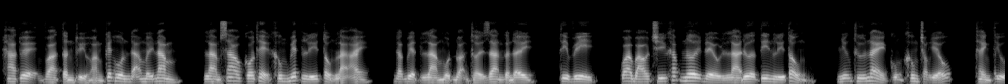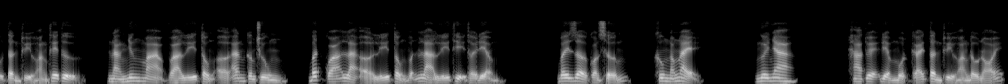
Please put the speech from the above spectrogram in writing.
Hà tuệ và tần thủy hoàng kết hôn đã mấy năm, làm sao có thể không biết lý tổng là ai? Đặc biệt là một đoạn thời gian gần đây tv qua báo chí khắp nơi đều là đưa tin lý tổng, những thứ này cũng không trọng yếu, thành tựu tần thủy hoàng thế tử, nàng nhưng mà và lý tổng ở ăn cơm chung, bất quá là ở lý tổng vẫn là lý thị thời điểm. Bây giờ còn sớm, không nóng nảy. Ngươi nha. Hà tuệ điểm một cái tần thủy hoàng đầu nói,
